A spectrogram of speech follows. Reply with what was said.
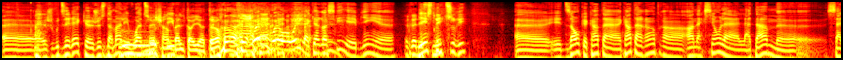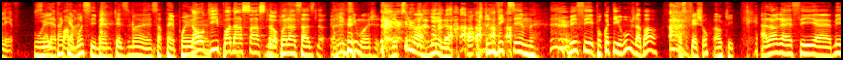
euh, je vous dirais que justement les voitures, les- belle Toyota. oui, oui, oui, oui, la carrosserie est bien, euh, bien structurée. Euh, et disons que quand elle, quand elle rentre en, en action, la, la dame, euh, ça lève. Oui, tant qu'à moi, c'est même quasiment à un certain point. Non, euh, Guy, pas dans ce sens-là. non, pas dans ce sens-là. Rien dit, moi. J'ai absolument rien, là. On- Je suis une victime. Mais c'est pourquoi t'es rouge d'abord? Parce qu'il fait chaud. OK. Alors, euh, c'est. euh, mais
